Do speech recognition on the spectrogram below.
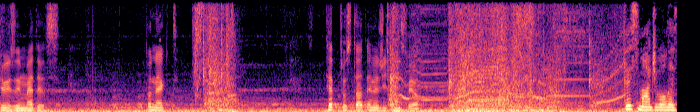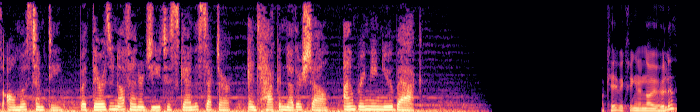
Using Metis. Connect. Tap to start energy transfer. This module is almost empty, but there is enough energy to scan the sector and hack another shell. I'm bringing you back. Okay, wir kriegen eine neue Hülle.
